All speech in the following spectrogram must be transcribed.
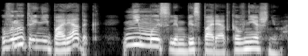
Внутренний порядок немыслим без порядка внешнего.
